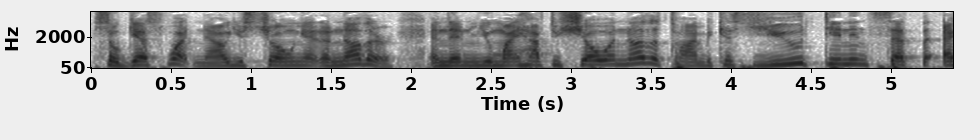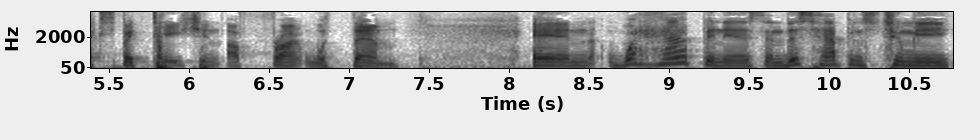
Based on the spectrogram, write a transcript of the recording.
So guess what? Now you're showing it another. And then you might have to show another time because you didn't set the expectation up front with them. And what happened is, and this happens to me,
